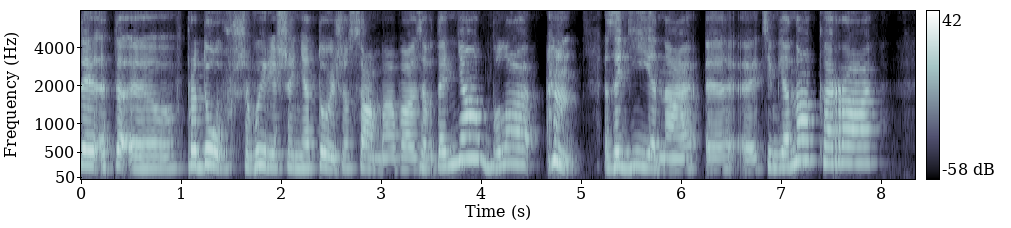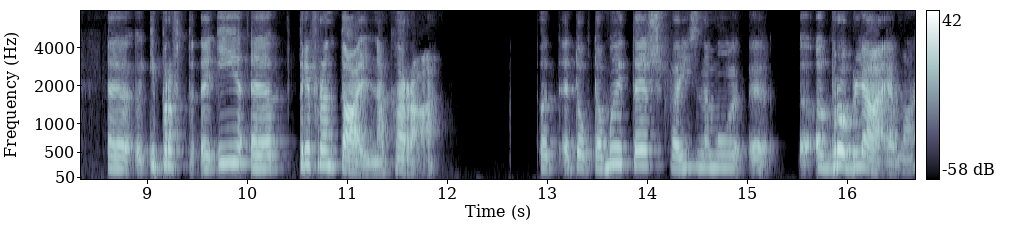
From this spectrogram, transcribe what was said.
е, е, впродовж вирішення той же самого завдання була задіяна е, е, тім'яна кора е, і, і е, префронтальна кора. От, е, тобто ми теж по-різному е, е, обробляємо.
